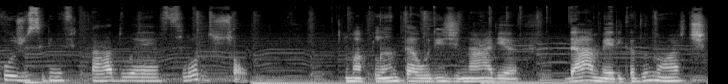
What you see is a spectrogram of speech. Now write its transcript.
cujo significado é flor do sol uma planta originária da América do Norte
